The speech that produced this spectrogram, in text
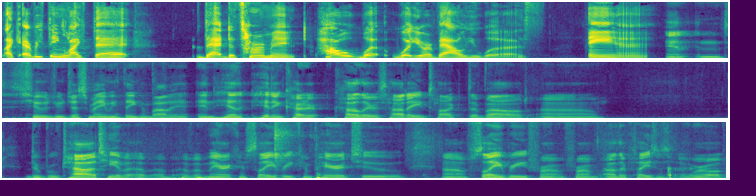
like everything like that, that determined how what what your value was, and and and shoot, you just made me think about it. In Hid- Hidden Color, Colors how they talked about um, the brutality of, of, of, American slavery compared to um, slavery from from other places in the world,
